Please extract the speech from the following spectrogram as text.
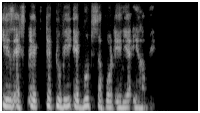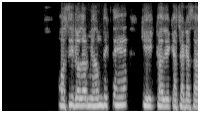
is expected to be a good support area यहाँ पे। ऑसी डॉलर में हम देखते हैं कि कल एक अच्छा खासा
